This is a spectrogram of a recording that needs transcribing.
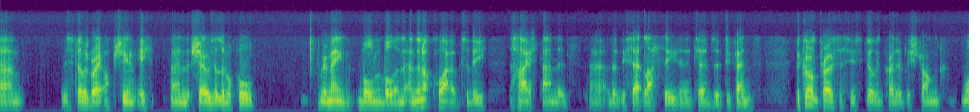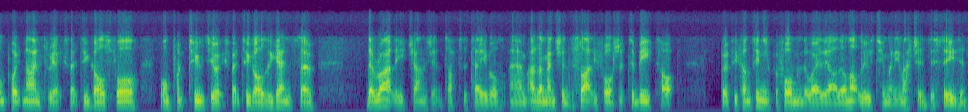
um, it's still a great opportunity, and it shows that Liverpool remain vulnerable, and, and they're not quite up to the, the high standards uh, that they set last season in terms of defence. The current process is still incredibly strong. 1.93 expected goals for, 1.22 expected goals against. So they're rightly challenging at the top of the table. Um, as I mentioned, they're slightly fortunate to be top, but if they continue performing the way they are, they'll not lose too many matches this season.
